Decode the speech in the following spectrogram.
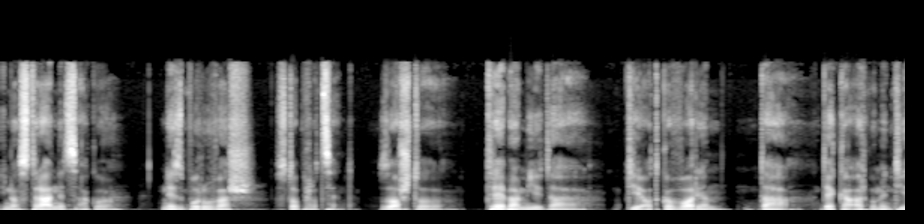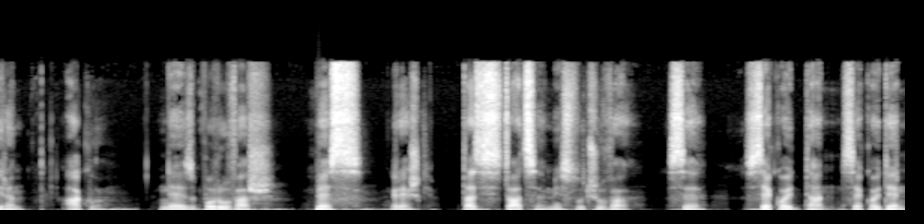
иностранец, ако не зборуваш 100%. Зошто треба ми да ти одговорам, да дека аргументирам, ако не зборуваш без грешки. Тази ситуација ми случува се секој дан, секој ден.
